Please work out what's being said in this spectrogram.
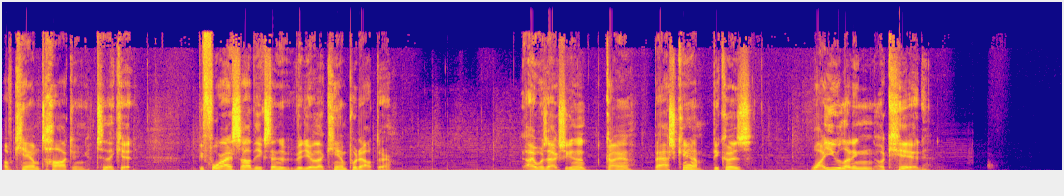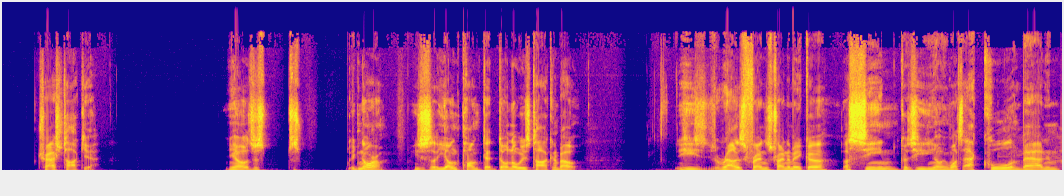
of Cam talking to the kid. Before I saw the extended video that Cam put out there, I was actually gonna kind of bash Cam because why are you letting a kid trash talk you? You know, just just ignore him. He's just a young punk that don't know what he's talking about. He's around his friends trying to make a, a scene because he you know he wants to act cool and bad and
